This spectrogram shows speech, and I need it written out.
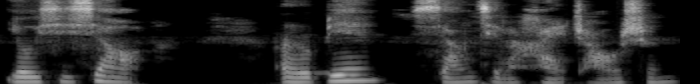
游戏笑了，耳边响起了海潮声。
